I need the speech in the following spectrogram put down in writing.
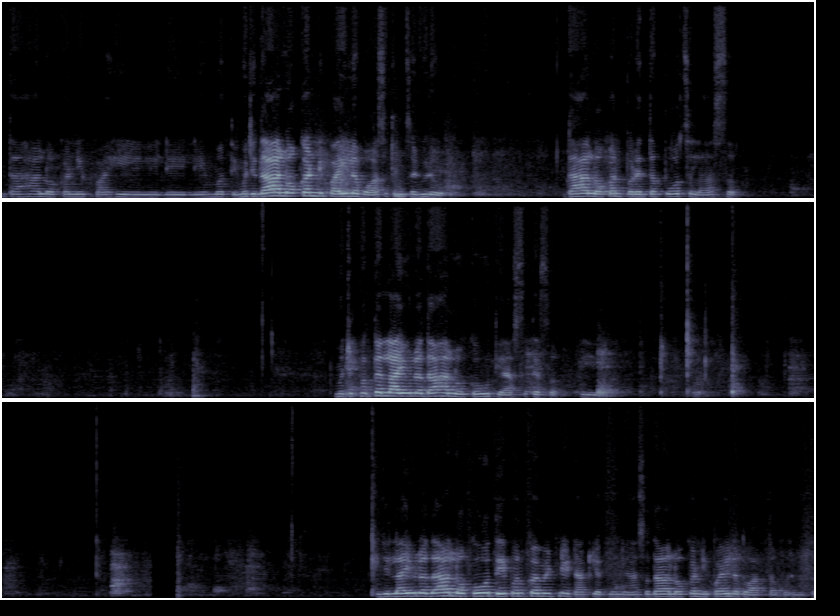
दहा लोकांनी पाहिलेले मते. म्हणजे दहा लोकांनी पाहिलं बा असं तुमचा व्हिडिओ दहा लोकांपर्यंत पोहोचला असं. म्हणजे फक्त लाईव्हला दहा लोक होते असं त्याचं हे. म्हणजे लाईव्हला दहा लोक होते पण कमेंट नाही टाकले कोणी. असं दहा लोकांनी पाहिलं तो आतापर्यंत.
